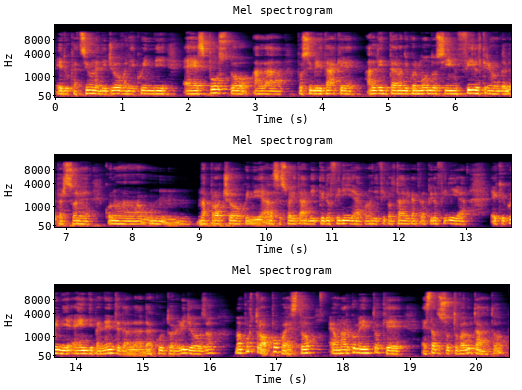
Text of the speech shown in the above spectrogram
educazione di giovani e quindi è esposto alla possibilità che all'interno di quel mondo si infiltrino delle persone con una, un, un approccio quindi alla sessualità di pedofilia, con una difficoltà legata alla pedofilia e che quindi è indipendente dal, dal culto religioso, ma purtroppo questo è un argomento che è stato sottovalutato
